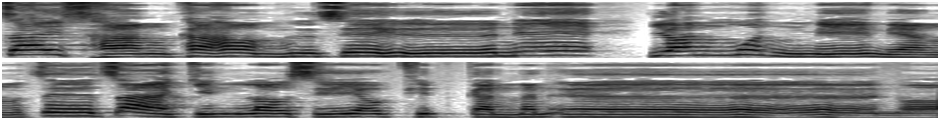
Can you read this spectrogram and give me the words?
ใจสั่งข้าวมือเสือเนย้อนมุ่นมีเมียงเจอจ้ากินเหล้าเสียวผิดกันนั่นเออเนอ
